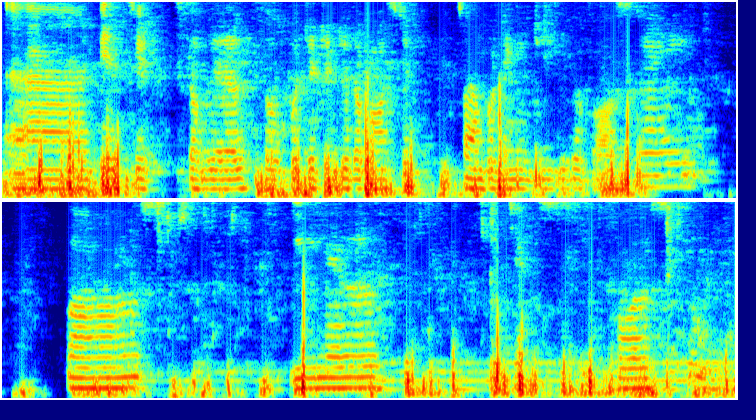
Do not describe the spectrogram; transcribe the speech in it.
and paste it somewhere else. So put it into the constant. So i'm putting it into the constant const email regex equals to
